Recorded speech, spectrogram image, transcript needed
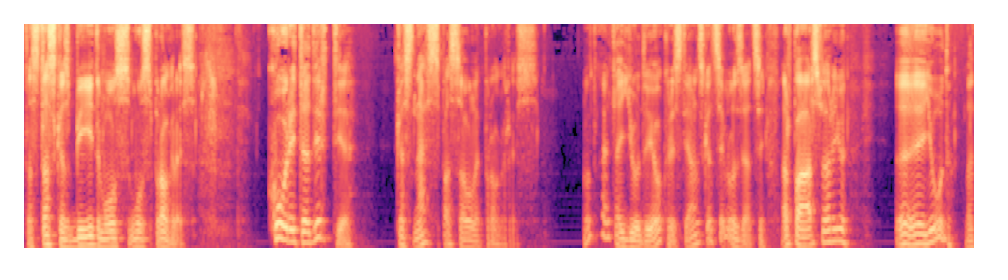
tas, tas, kas bīda mūsu, mūsu progresu. Kuri tad ir tie, kas nes pasaulē progresu? Nu, tā ir tā judejo-kristiāniskā civilizācija ar pārsvaru eh, jūdu, tā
